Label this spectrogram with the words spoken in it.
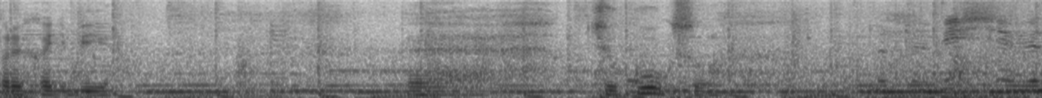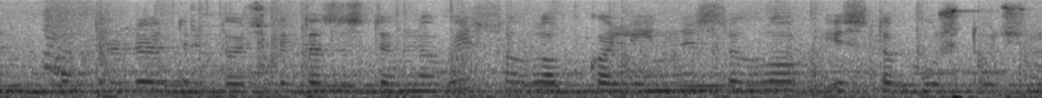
при ходьбі цю куксу. В вісі він контролює три точки. Тазостегновий суглоб, колінний суглоб і стопу штучну.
